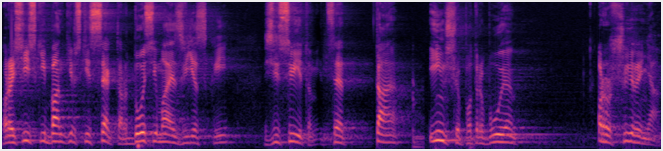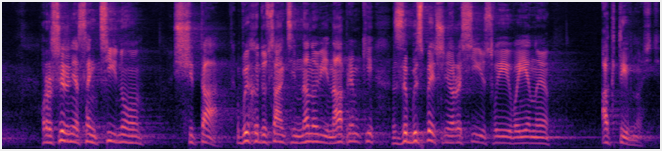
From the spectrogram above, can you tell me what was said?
Російський банківський сектор досі має зв'язки зі світом. І це та інше потребує розширення, розширення санкційного щита, виходу санкцій на нові напрямки, забезпечення Росією своєї воєнної активності.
